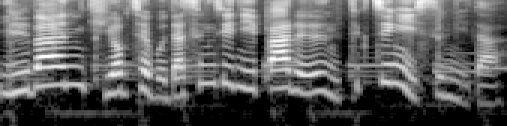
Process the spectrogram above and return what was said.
일반 기업체보다 승진이 빠른 특징이 있습니다.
